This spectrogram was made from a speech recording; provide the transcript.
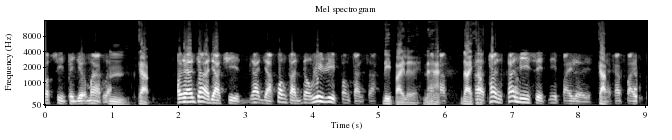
วัคซีนไปเยอะมากแล้วอืมครับเพ ราะฉะนั้นถ้าอยากฉีดและอยากป้องกันต้องรีบๆป้องกันซะรีบไปเลยนะฮะนะครับได้ครับอ่าท่านท่านมีสิทธิ์นี่ไปเลยครับนะครับไปไป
